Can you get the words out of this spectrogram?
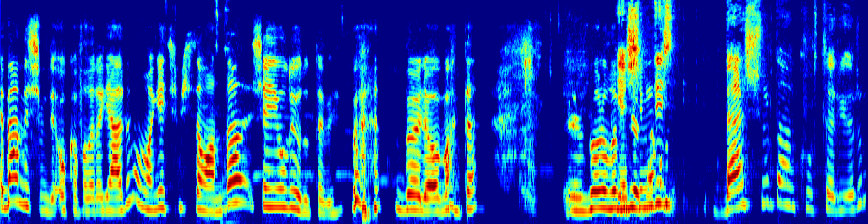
E ben de şimdi o kafalara geldim ama geçmiş zamanda şey oluyordu tabii. Böyle olmakta e, zor ya olabiliyordu şimdi ama ben şuradan kurtarıyorum.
